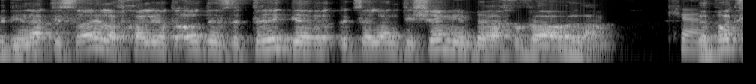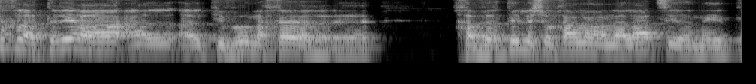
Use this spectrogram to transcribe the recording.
מדינת ישראל הפכה להיות עוד איזה טריגר אצל אנטישמים ברחבי העולם. כן. ופה צריך להתריע על, על כיוון אחר. חברתי לשולחן ההנהלה הציונית,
